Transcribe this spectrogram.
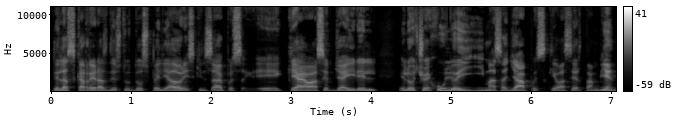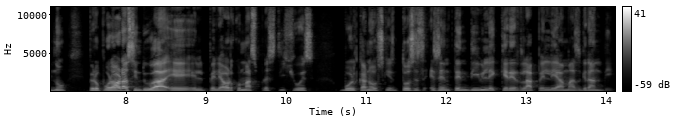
de las carreras de estos dos peleadores. Quién sabe pues eh, qué va a hacer Jair el, el 8 de julio y, más allá pues qué va a hacer también, ¿no? Pero por ahora sin duda eh, el peleador con más prestigio es Volkanovski. Entonces es entendible querer la pelea más grande.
